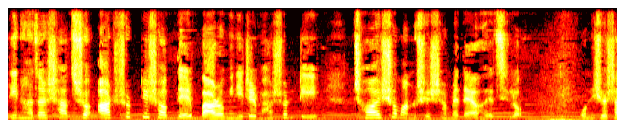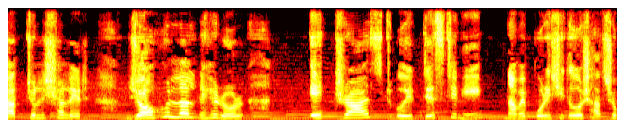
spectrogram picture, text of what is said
তিন হাজার সাতশো আটষট্টি শব্দের বারো মিনিটের ভাষণটি ছয়শো মানুষের সামনে দেওয়া হয়েছিল। উনিশশো সাতচল্লিশ সালের জওহরলাল নেহরুর এ ট্রাস্ট উইথ ডেস্টিনি নামে পরিচিত সাতশো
